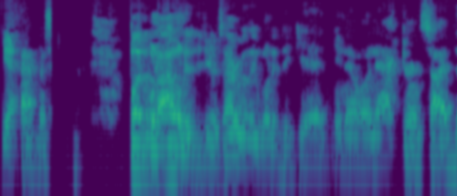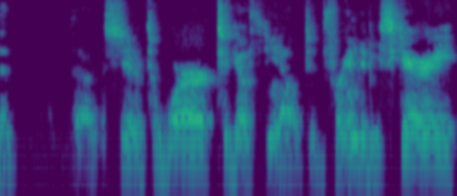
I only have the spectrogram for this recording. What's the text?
Yeah. atmosphere. But what I wanted to do is I really wanted to get, you know, an actor inside the, the, the suit to work, to go, you know, to, for him to be scary.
